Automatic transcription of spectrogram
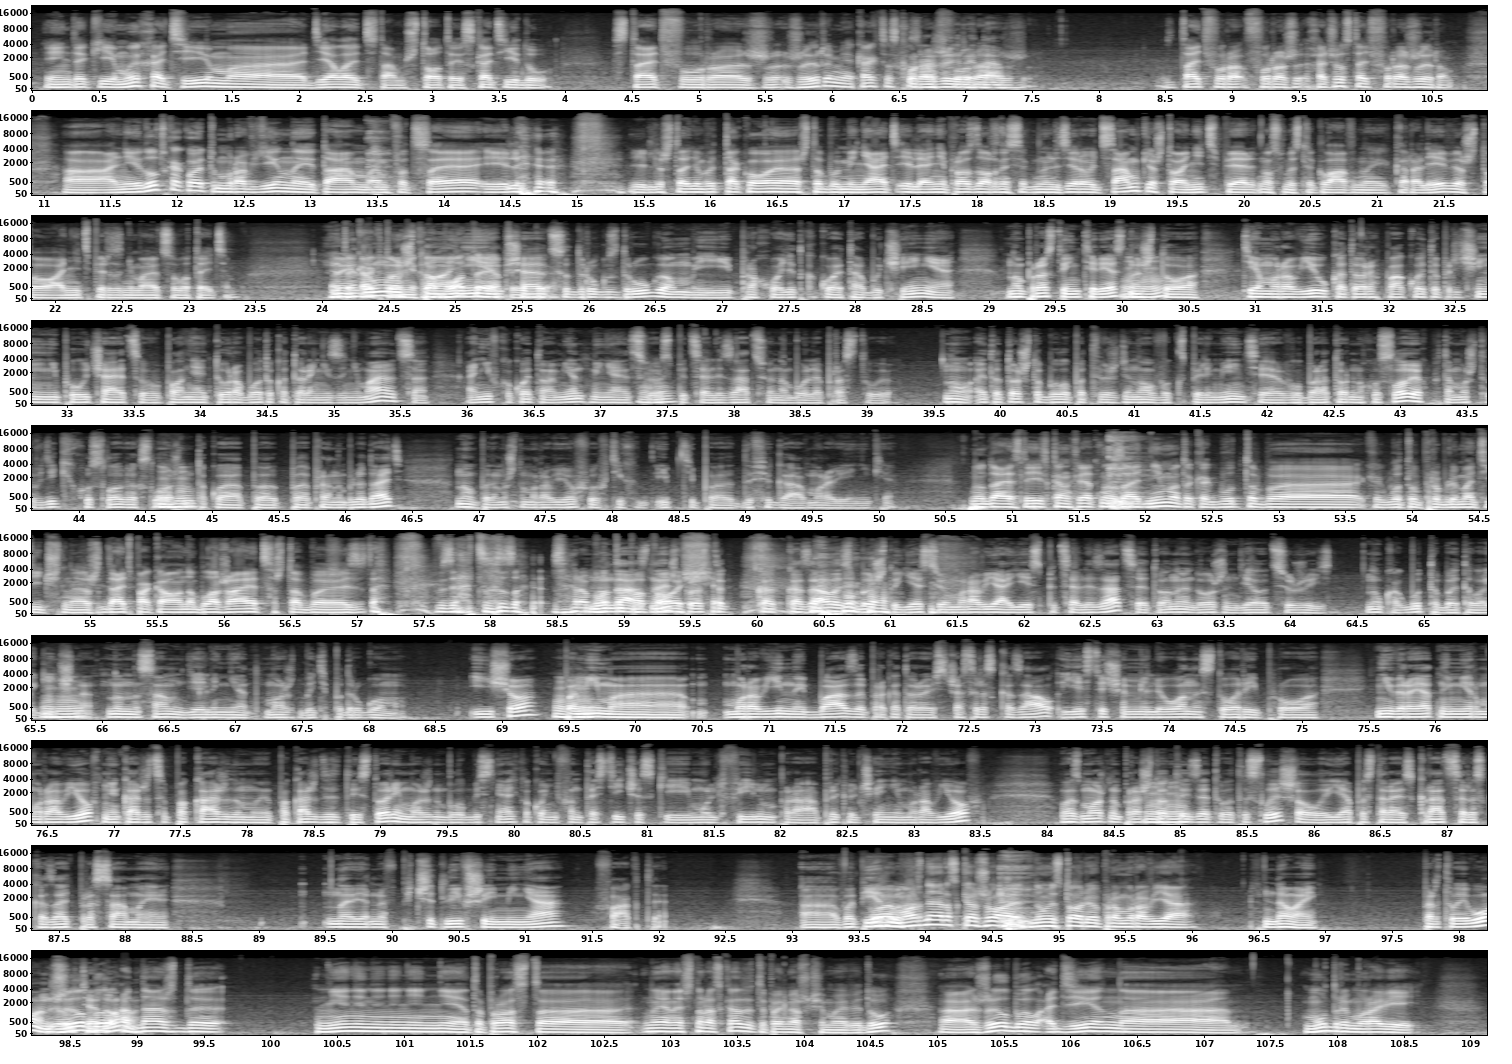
и они такие, мы хотим э, делать там что-то, искать еду, стать фуражирами, как ты сказал? Фуражиры, Фураж... да стать фура, фураж... хочу стать фуражиром. А, они идут какой-то муравьиный там МФЦ или, или что-нибудь такое, чтобы менять, или они просто должны сигнализировать самке, что они теперь, ну, в смысле, главной королеве, что они теперь занимаются вот этим. Но это я думаю, что работает, они общаются или... друг с другом и проходят какое-то обучение. Но просто интересно, угу. что те муравьи, у которых по какой-то причине не получается выполнять ту работу, которой они занимаются, они в какой-то момент меняют свою угу. специализацию на более простую. Ну, это то, что было подтверждено в эксперименте в лабораторных условиях, потому что в диких условиях сложно угу. такое пронаблюдать. Ну, потому что муравьев их типа дофига в муравейнике. Ну да, если есть конкретно за одним, это как будто бы как будто проблематично ждать, пока он облажается, чтобы взяться за, за работу Ну да, попроще. знаешь, просто как казалось бы, что если у муравья есть специализация, то он ее должен делать всю жизнь. Ну, как будто бы это логично. Но на самом деле нет, может быть и по-другому. И еще, угу. помимо муравьиной базы, про которую я сейчас рассказал, есть еще миллион историй про невероятный мир муравьев. Мне кажется, по каждому, по каждой этой истории можно было бы снять какой-нибудь фантастический мультфильм про приключения муравьев. Возможно, про что-то угу. из этого ты слышал, и я постараюсь вкратце рассказать про самые, наверное, впечатлившие меня факты. А, во-первых... Ой, можно я расскажу одну историю про муравья? Давай. Про твоего? Он жил, жил у тебя был дома? однажды... Не-не-не-не-не, это просто... Ну, я начну рассказывать, ты поймешь, к чему я веду. А, жил был один а, мудрый муравей.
